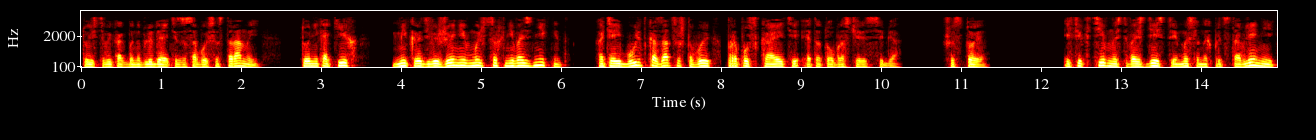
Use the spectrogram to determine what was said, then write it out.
то есть вы как бы наблюдаете за собой со стороны, то никаких микродвижений в мышцах не возникнет, хотя и будет казаться, что вы пропускаете этот образ через себя. Шестое. Эффективность воздействия мысленных представлений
